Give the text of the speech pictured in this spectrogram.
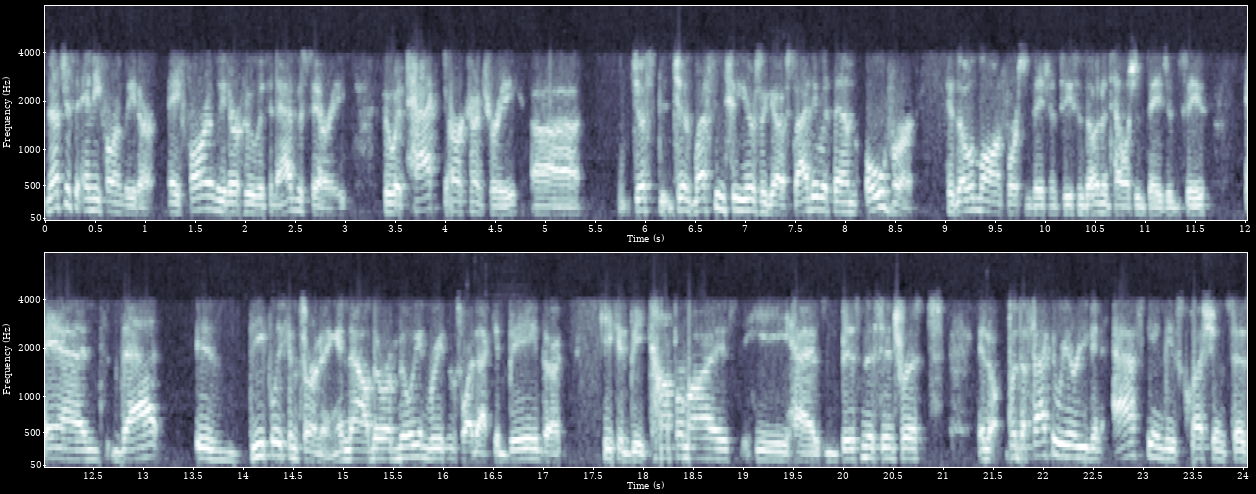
not just any foreign leader, a foreign leader who is an adversary who attacked our country uh, just just less than two years ago, sided with them over his own law enforcement agencies, his own intelligence agencies, and that is deeply concerning. And now there are a million reasons why that could be. The he could be compromised. He has business interests. And, but the fact that we are even asking these questions says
